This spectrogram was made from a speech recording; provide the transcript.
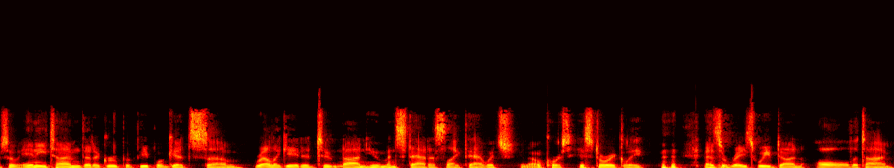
so anytime that a group of people gets um, relegated to non-human status like that, which you know, of course, historically, as a race, we've done all the time.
